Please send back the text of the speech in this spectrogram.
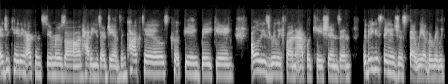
educating our consumers on how to use our jams in cocktails, cooking, baking, all these really fun applications. And the biggest thing is just that we have a really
